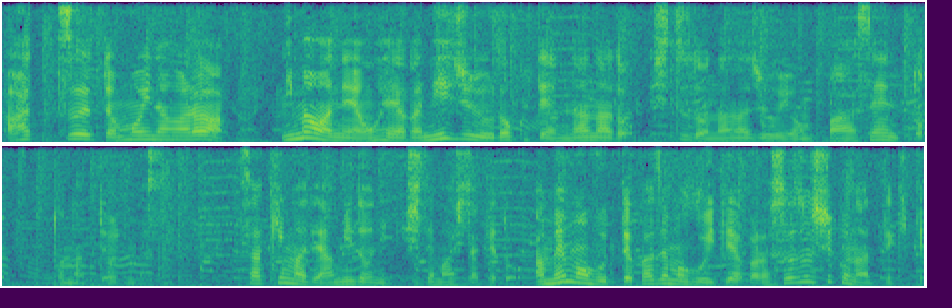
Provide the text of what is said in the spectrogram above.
暑いって思いながら今はねお部屋が26.7度湿度74%となっております。さっきまで網戸にしてましたけど雨も降って風も吹いてやから涼しくなってきて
